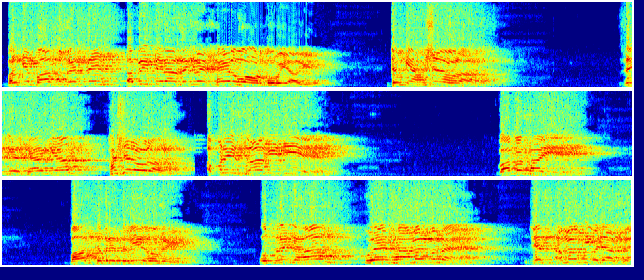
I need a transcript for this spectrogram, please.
بلکہ بات تو کہتے ہیں، ابھی تیرا ذکر خیر ہوا اور تو بھی آ گئی۔ جبکہ حشر ہو رہا تھا ذکر خیر کیا حشر ہو رہا تھا اپنی اصلاح کیجیے واپس آئیے بات قدرے طویل ہو گئی اس نے کہا وہ ایسا عمل بتائیں جس عمل کی وجہ سے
